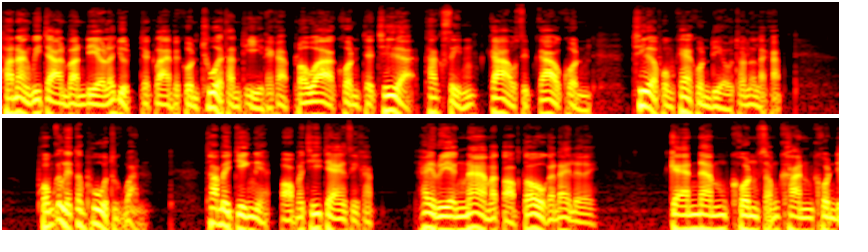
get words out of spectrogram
ถ้านั่งวิจารณ์วันเดียวแล้วหยุดจะกลายเป็นคนชั่วทันทีนะครับ เพราะว่าคนจะเชื่อทักษิณ99 คน เชื่อผมแค่คนเดียวเท่านั้นแหละครับ ผมก็เลยต้องพูดทุกวัน ถ้าไม่จริงเนี่ยออกมาชี้แจงสิครับ ให้เรียงหน้ามาตอบโต้กันได้เลย กนนำคนสำคัญคนใ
